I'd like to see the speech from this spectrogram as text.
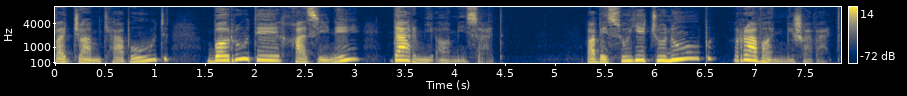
و جمکبود با رود خزینه در می آمیزد و به سوی جنوب روان می شود.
